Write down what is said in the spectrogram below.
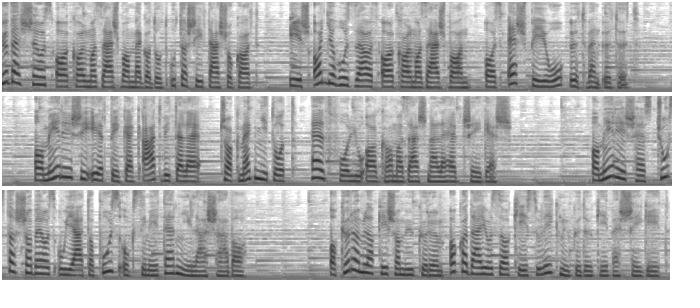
Kövesse az alkalmazásban megadott utasításokat, és adja hozzá az alkalmazásban az SPO 55-öt. A mérési értékek átvitele csak megnyitott Health for You alkalmazásnál lehetséges. A méréshez csúsztassa be az ujját a pulzoximéter nyílásába. A körömlak és a műköröm akadályozza a készülék működőképességét.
